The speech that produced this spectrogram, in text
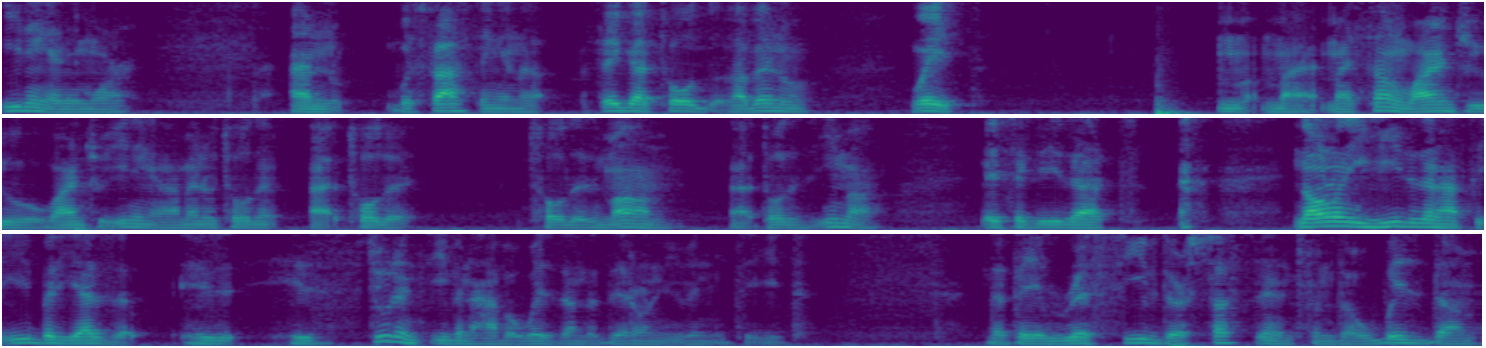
eating anymore and was fasting. And Fega told Rabbeinu, wait, my my son, why aren't you why aren't you eating? And Amenu told him uh, told it told his mom uh, told his ima basically that not only he didn't have to eat, but he has his his students even have a wisdom that they don't even need to eat. That they receive their sustenance from the wisdom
